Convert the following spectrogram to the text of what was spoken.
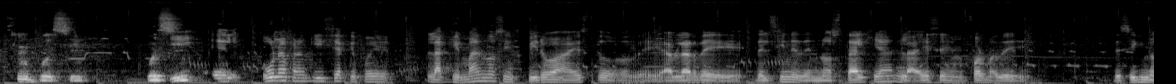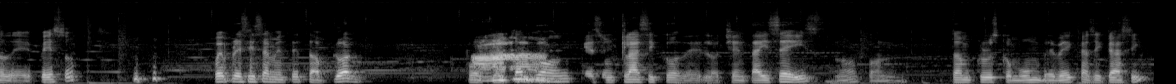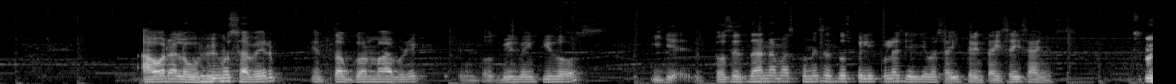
Sí, pues sí. Pues Y sí. el- una franquicia que fue la que más nos inspiró a esto de hablar de, del cine de nostalgia, la S en forma de, de signo de peso, fue precisamente Top Gun. Porque Ah. Top Gun, que es un clásico del 86, ¿no? Con Tom Cruise como un bebé casi casi. Ahora lo volvimos a ver en Top Gun Maverick en 2022. Y entonces nada más con esas dos películas ya llevas ahí 36 años.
